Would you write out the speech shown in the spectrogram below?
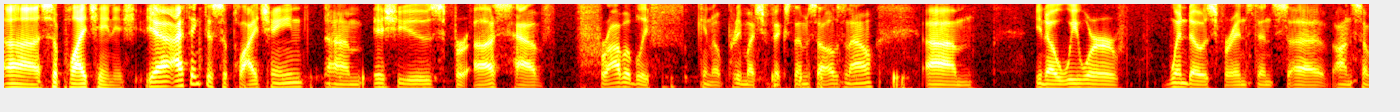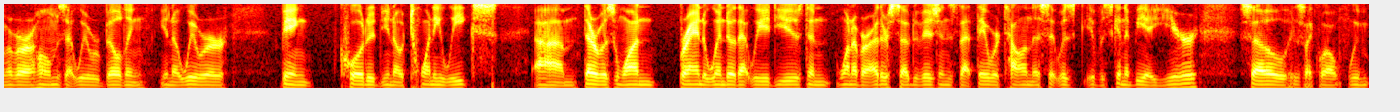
uh, supply chain issues? Yeah, I think the supply chain um, issues for us have probably, f- you know, pretty much fixed themselves now. Um, you know, we were windows, for instance, uh, on some of our homes that we were building. You know, we were being quoted, you know, 20 weeks. Um, there was one brand of window that we had used in one of our other subdivisions that they were telling us it was it was going to be a year. So it's like, well, we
